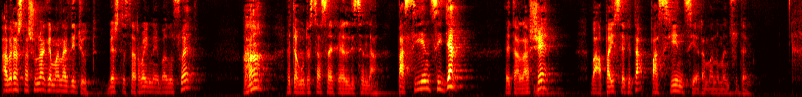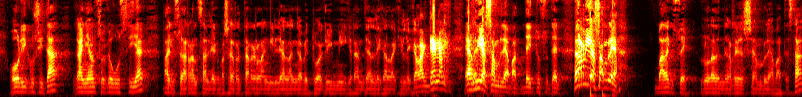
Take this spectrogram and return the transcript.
aberastasunak emanak ditut, beste zerbait nahi baduzue, ha? Eta gure zazak gelditzen da, pazientzia, eta lase, ba, apaizek eta pazientzia eraman omen zuten. Hori ikusita, gainantzuko guztiak, ba, gizu arrantzaliak, baserretarren langilean, langabetuak, imigrantean, legalak, ilegalak, denak, herri asamblea bat deitu zuten. Herri asamblea! Badakizue, nola den herri asamblea bat, ezta?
